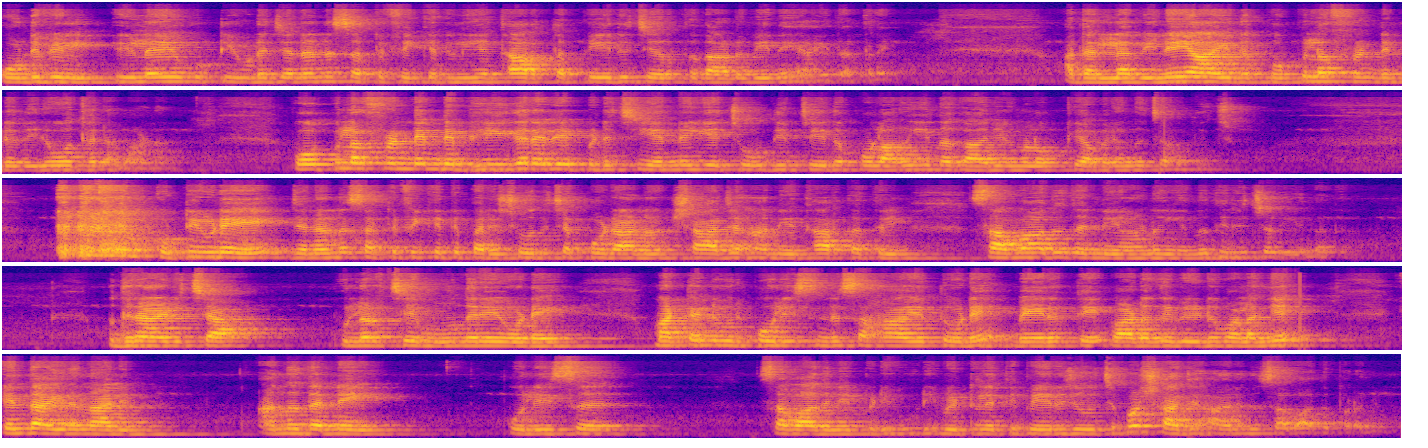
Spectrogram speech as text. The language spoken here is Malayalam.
ഒടുവിൽ ഇളയ കുട്ടിയുടെ ജനന സർട്ടിഫിക്കറ്റിൽ യഥാർത്ഥ പേര് ചേർത്തതാണ് വിനയായതത്രേ. അതല്ല വിനയായത് പോപ്പുലർ ഫ്രണ്ടിന്റെ നിരോധനമാണ്. പോപ്പുലർ ഫ്രണ്ടിന്റെ ഭീകരരെ പിടിച്ച് എൻ ഐ എ ചോദ്യം ചെയ്തപ്പോൾ അറിയുന്ന കാര്യങ്ങളൊക്കെ അവരങ്ങ് ഛർദ്ദിച്ചു. കുട്ടിയുടെ ജനന സർട്ടിഫിക്കറ്റ് പരിശോധിച്ചപ്പോഴാണ് ഷാജഹാൻ യഥാർത്ഥത്തിൽ സവാദ് തന്നെയാണ് എന്ന് തിരിച്ചറിയുന്നത്. ബുധനാഴ്ച പുലർച്ചെ മൂന്നരയോടെ മട്ടന്നൂർ പോലീസിന്റെ സഹായത്തോടെ വേരത്തെ വാടക വീട് വളഞ്ഞ് എന്തായിരുന്നാലും അന്ന് തന്നെ പോലീസ് സവാദിനെ പിടികൂടി. വീട്ടിലെത്തി പേര് ചോദിച്ചപ്പോൾ ഷാജഹാൻ എന്ന് സവാദ് പറഞ്ഞു.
